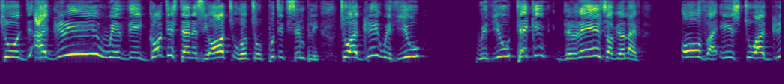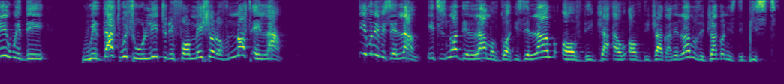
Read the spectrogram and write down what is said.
to agree with the goatist tendency, or to, or to put it simply, to agree with you, with you taking the reins of your life, over is to agree with the with that which will lead to the formation of not a lamb. Even if it's a lamb, it is not the lamb of God. It's the lamb of the of the dragon. And the lamb of the dragon is the beast.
